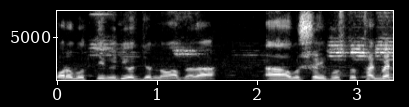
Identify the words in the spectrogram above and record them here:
পরবর্তী ভিডিওর জন্য আপনারা অবশ্যই প্রস্তুত থাকবেন।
